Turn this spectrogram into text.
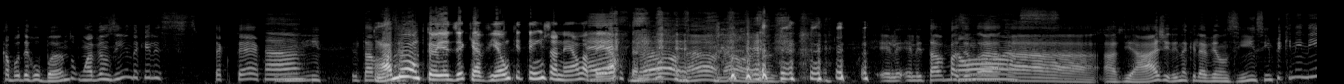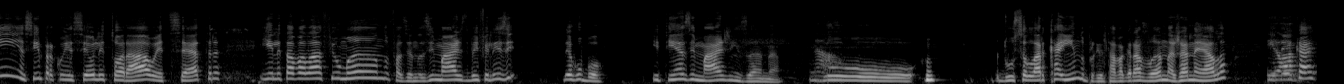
acabou derrubando um aviãozinho daqueles teco-teco, Ah. Ele tava Ah, fazendo- bom, porque eu ia dizer que avião que tem janela É. aberta. né? não, não, não. ele, ele tava fazendo a, a, a viagem ali naquele aviãozinho, assim, pequenininho, assim, para conhecer o litoral, etc. E ele tava lá filmando, fazendo as imagens, bem feliz, e derrubou. E tem as imagens, Ana, Não. do, do celular caindo, porque ele tava gravando na janela, e, E, ob- cai.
